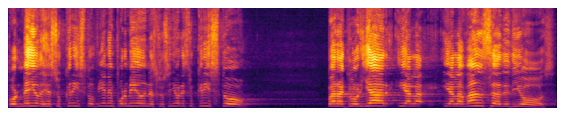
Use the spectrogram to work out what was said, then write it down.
por medio de Jesucristo, vienen por medio de nuestro Señor Jesucristo. Para gloriar y, y alabanza de Dios.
